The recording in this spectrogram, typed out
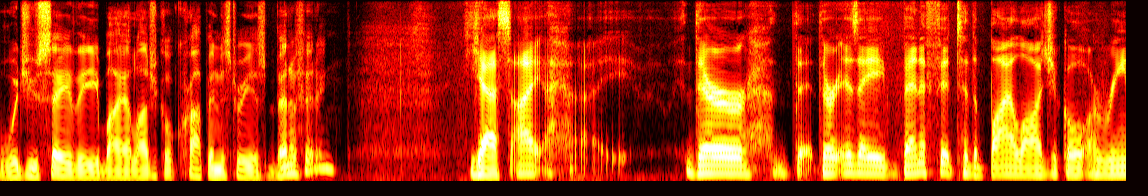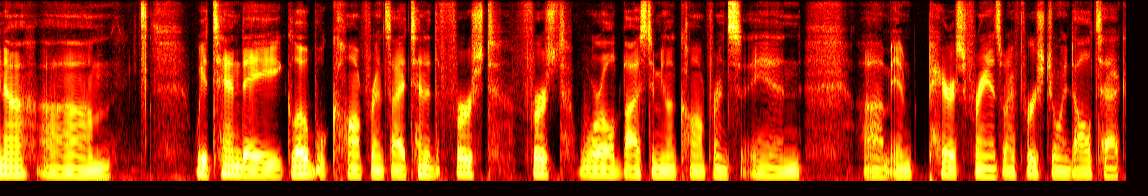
would you say the biological crop industry is benefiting? Yes, I, I there there is a benefit to the biological arena. Um, we attend a global conference. I attended the first first World Biostimulant Conference in um, in Paris, France, when I first joined Alltech.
